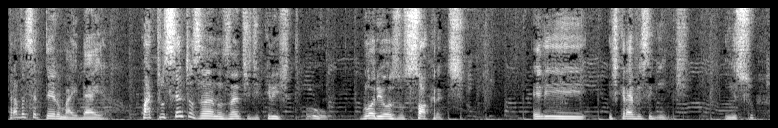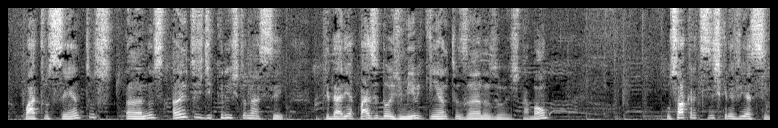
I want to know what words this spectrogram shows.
Para você ter uma ideia, 400 anos antes de Cristo, o glorioso Sócrates, ele escreve o seguinte: isso 400 anos antes de Cristo nascer que daria quase 2.500 anos hoje, tá bom? O Sócrates escrevia assim:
